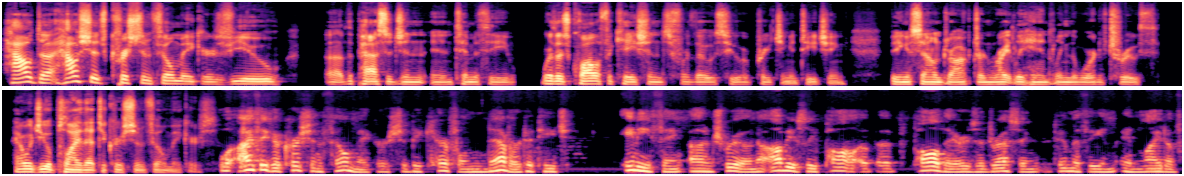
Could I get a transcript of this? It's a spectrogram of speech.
How do how should Christian filmmakers view uh, the passage in, in Timothy where there's qualifications for those who are preaching and teaching, being a sound doctrine, rightly handling the word of truth? How would you apply that to Christian filmmakers? Well, I think a Christian filmmaker should be careful never to teach anything untrue. Now, obviously, Paul uh, Paul there is addressing Timothy in, in light of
